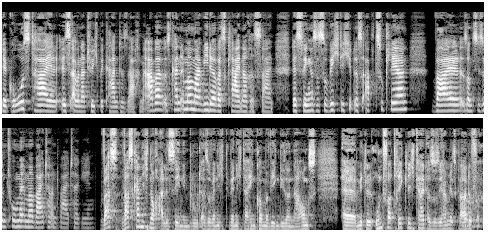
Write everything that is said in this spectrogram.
Der Großteil ist aber natürlich bekannte Sachen. Aber es kann immer mal wieder was Kleineres sein. Deswegen ist es so wichtig, das abzuklären, weil sonst die Symptome immer weiter und weiter gehen. Was, was kann ich noch alles sehen im Blut? Also wenn ich, wenn ich dahin komme wegen dieser Nahrungsmittelunverträglichkeit, äh, also Sie haben jetzt gerade, mhm.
